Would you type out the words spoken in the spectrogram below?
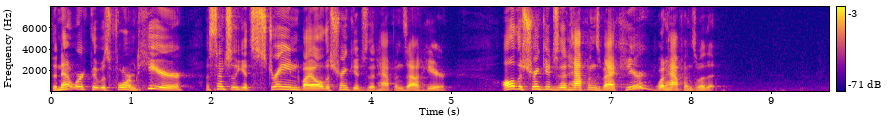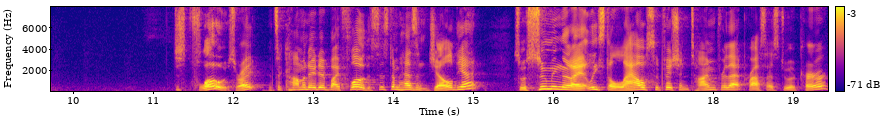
The network that was formed here essentially gets strained by all the shrinkage that happens out here. All the shrinkage that happens back here, what happens with it? Just flows, right? It's accommodated by flow. The system hasn't gelled yet, so assuming that I at least allow sufficient time for that process to occur,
